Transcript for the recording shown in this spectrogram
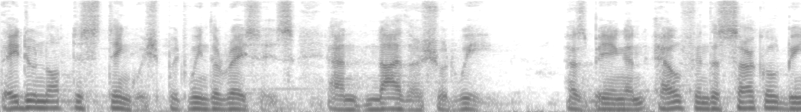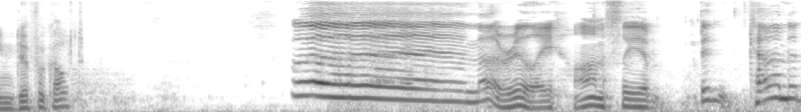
They do not distinguish between the races, and neither should we. Has being an elf in the circle been difficult? Uh, not really. Honestly, I've been kind of...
